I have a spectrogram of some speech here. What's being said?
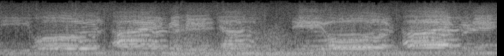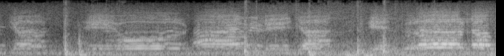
The old time religion. The old time religion. The old time religion. It's good enough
